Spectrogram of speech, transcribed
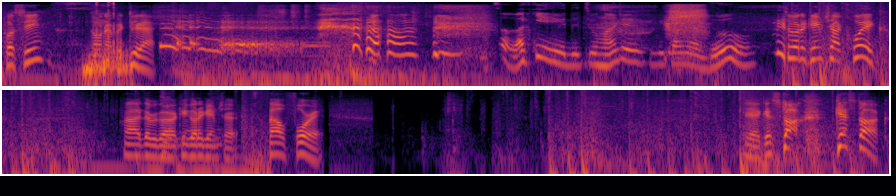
Pussy? Don't ever do that. So lucky with the 200 becoming a duel. to go to game chat quick. Ah, there we go. I can go to game chat. Fell for it. Yeah, get stuck. Get stuck.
